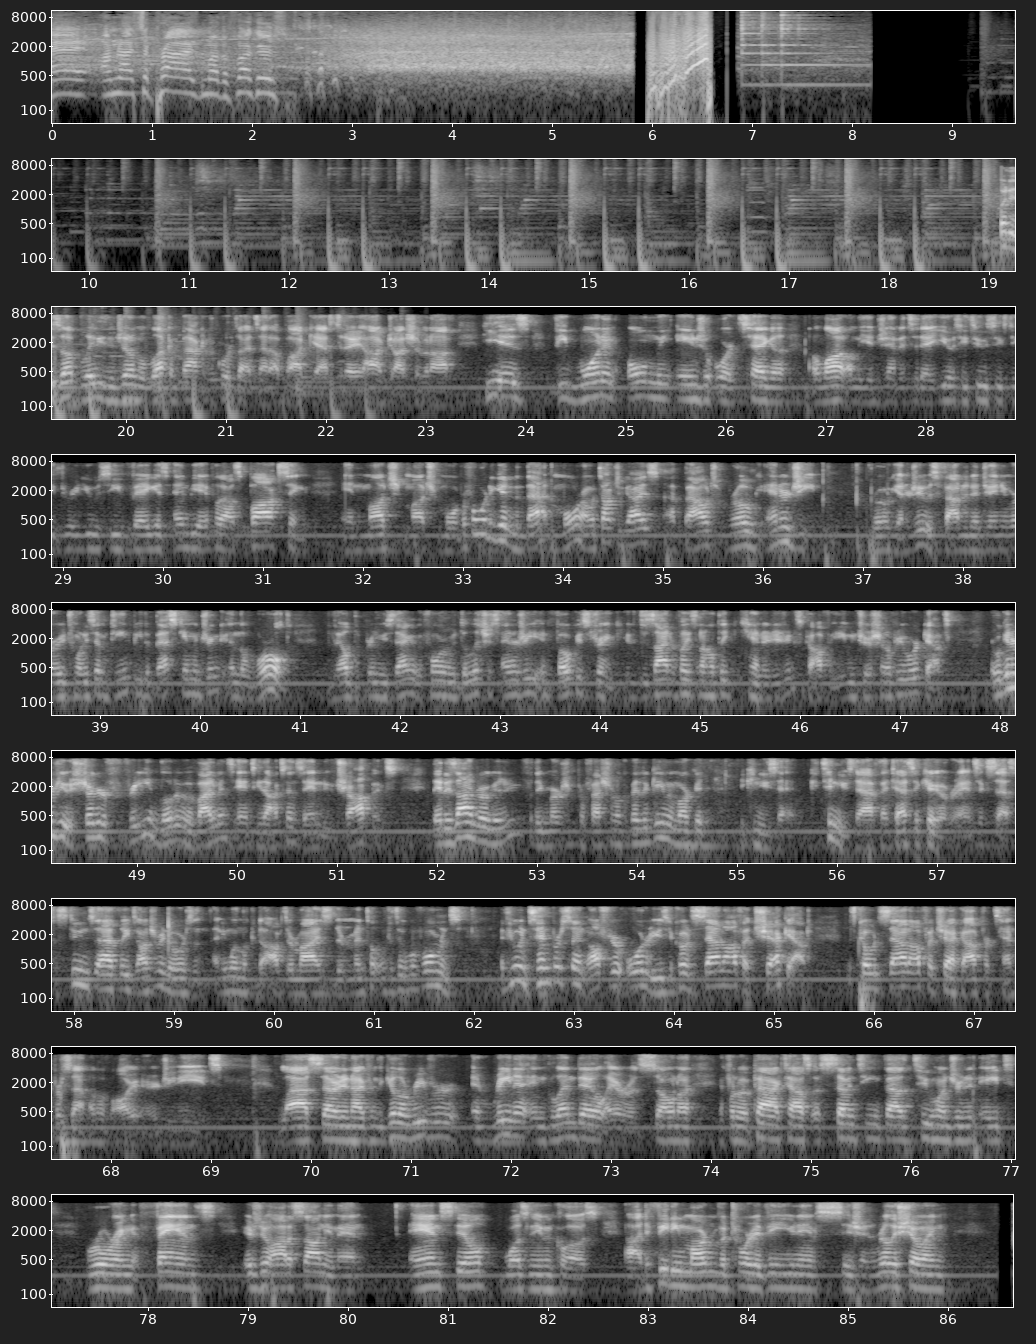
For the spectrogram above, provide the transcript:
Hey, I'm not surprised, motherfuckers. What is up, ladies and gentlemen? Welcome back to the Courtside Sound Off podcast. Today, I'm Josh Shivanoff. He is the one and only Angel Ortega. A lot on the agenda today: UFC 263, UFC Vegas, NBA playoffs, boxing, and much, much more. Before we get into that and more, I want to talk to you guys about Rogue Energy. Rogue Energy was founded in January 2017 to be the best gaming drink in the world. Developed the premium stack in the form of a delicious energy and focus drink. It's designed to replace unhealthy energy drinks, coffee, and nutritional pre-workouts. Rogue Energy is sugar-free and loaded with vitamins, antioxidants, and nootropics. They designed Rogue Energy for the emerging professional competitive gaming market. It continues to have fantastic carryover and success with students, athletes, entrepreneurs, and anyone looking to optimize their mental and physical performance. If you want 10% off your order, use the code SOUNDOFF at checkout. This code SOUNDOFF at checkout for 10% off of all your energy needs. Last Saturday night from the Gila River Arena in Glendale, Arizona, in front of a packed house of 17,208 roaring fans. Israel Adesanya, man, and still wasn't even close. Uh, defeating Marvin Vettori via unanimous decision, really showing.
